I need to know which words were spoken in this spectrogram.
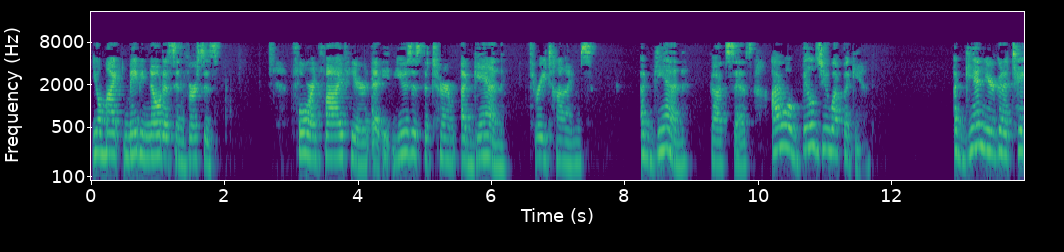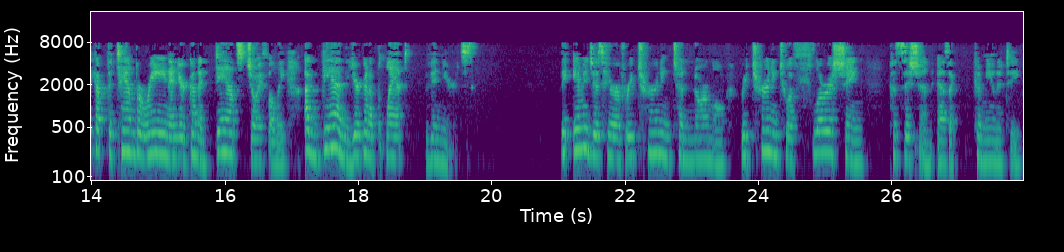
You might maybe notice in verses four and five here that it uses the term again three times. Again, God says, I will build you up again. Again, you're going to take up the tambourine and you're going to dance joyfully. Again, you're going to plant vineyards. The images here of returning to normal, returning to a flourishing position as a community,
